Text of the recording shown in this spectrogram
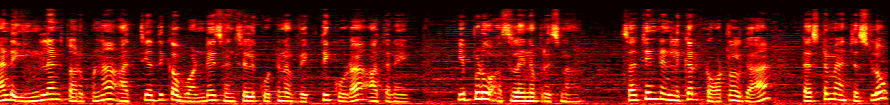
అండ్ ఇంగ్లాండ్ తరపున అత్యధిక వన్డే సెంచరీలు కొట్టిన వ్యక్తి కూడా అతనే. ఇప్పుడు అసలైన ప్రశ్న. సచిన్ టెండూల్కర్ టోటల్గా టెస్ట్ మ్యాచెస్లో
